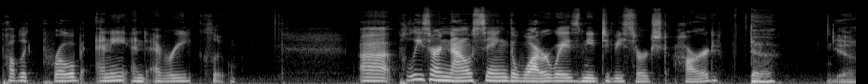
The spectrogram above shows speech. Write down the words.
public probe any and every clue. Uh, police are now saying the waterways need to be searched hard. Duh. Yeah.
